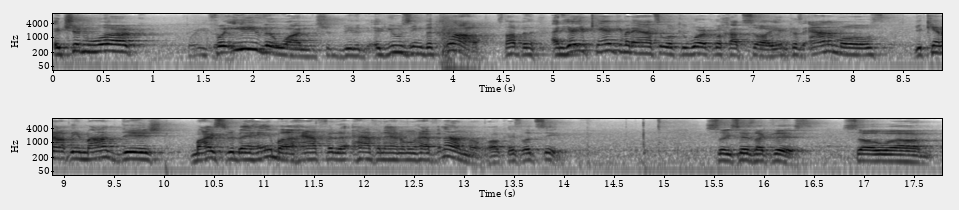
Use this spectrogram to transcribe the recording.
It shouldn't work for either one should be using the klal. It's not, and here you can't give an answer what could work lechatzoyin because animals you cannot be magdish meister behema half an, half an animal half an animal. Okay, so let's see. So he says like this. So um,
